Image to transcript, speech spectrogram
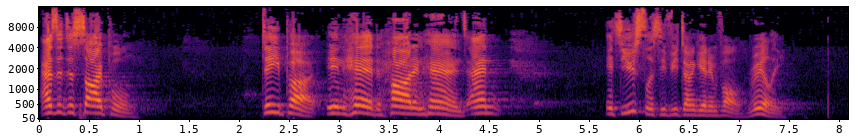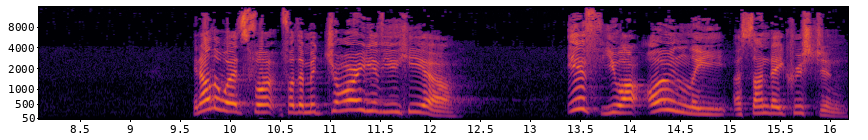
as a disciple, deeper in head, heart, and hands. And it's useless if you don't get involved, really. In other words, for, for the majority of you here, if you are only a Sunday Christian,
